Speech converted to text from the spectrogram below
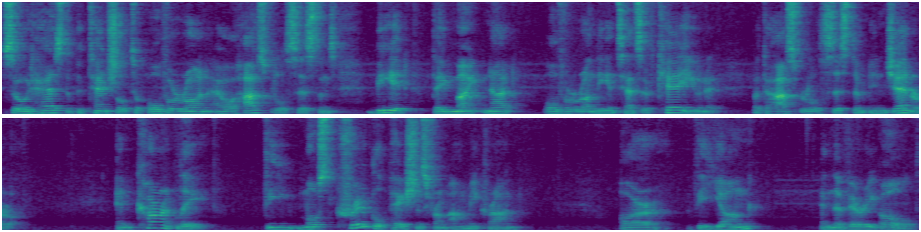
So it has the potential to overrun our hospital systems, be it they might not overrun the intensive care unit, but the hospital system in general. And currently, the most critical patients from Omicron are the young and the very old.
